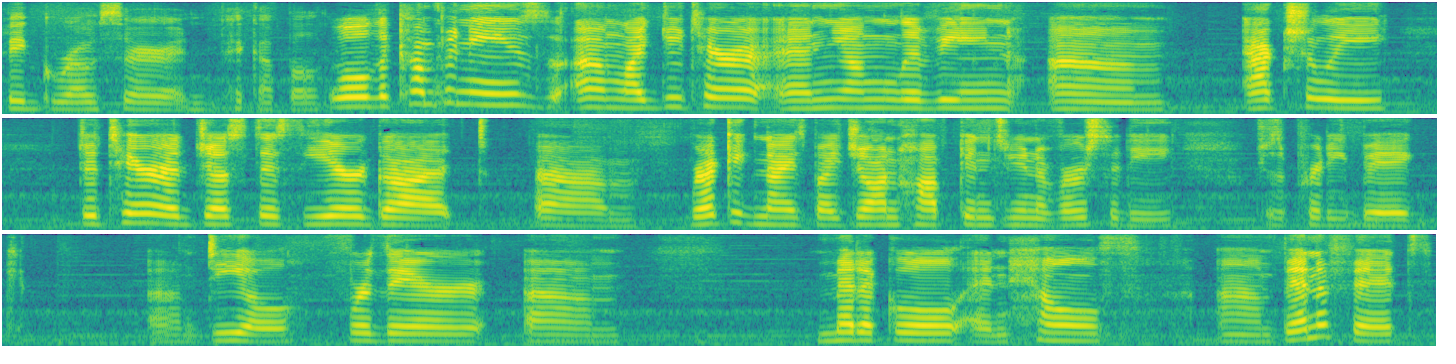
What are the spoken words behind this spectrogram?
big grocer and pick up a? Well, the companies um, like doTERRA and Young Living, um, actually, doTERRA just this year got um, recognized by John Hopkins University, which is a pretty big um, deal for their um, medical and health um, benefits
